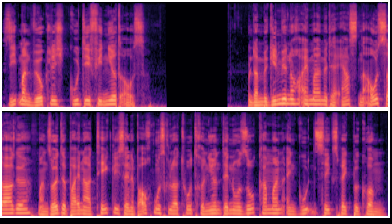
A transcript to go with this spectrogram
sieht man wirklich gut definiert aus. Und dann beginnen wir noch einmal mit der ersten Aussage. Man sollte beinahe täglich seine Bauchmuskulatur trainieren, denn nur so kann man einen guten Sixpack bekommen.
